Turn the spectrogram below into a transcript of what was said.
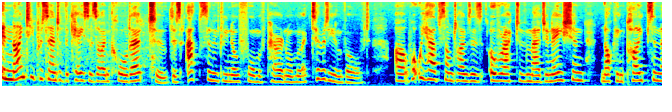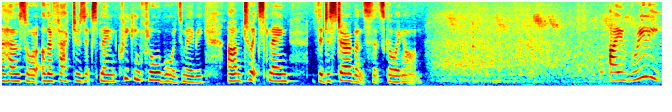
In 90% of the cases I'm called out to, there's absolutely no form of paranormal activity involved. Uh, what we have sometimes is overactive imagination, knocking pipes in the house, or other factors explaining, creaking floorboards maybe, um, to explain the disturbance that's going on. I really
